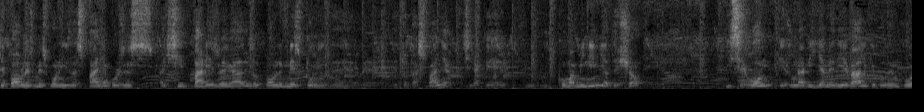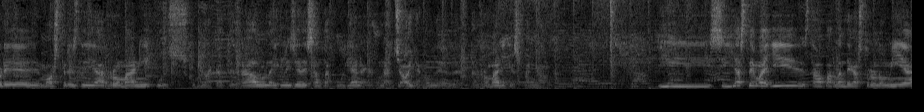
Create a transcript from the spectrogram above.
de pobles més bonics d'Espanya, doncs és així diverses vegades el poble més bonic de, tota Espanya, així que com a mínim ja té això. I segon, que és una villa medieval que podem veure mostres d'art romànic pues, com la catedral o la iglesia de Santa Juliana, que és una joia no? de, de, del romànic espanyol. I si ja estem allí, estava parlant de gastronomia,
